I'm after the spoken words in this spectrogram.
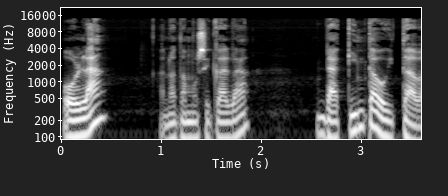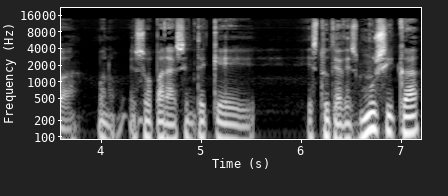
o la, a nota musical la da quinta a oitava. Bueno, eso para a xente que estudiades música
